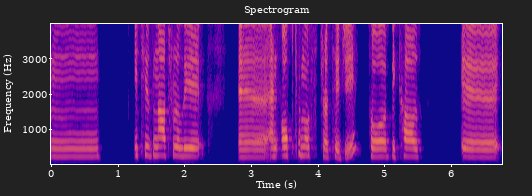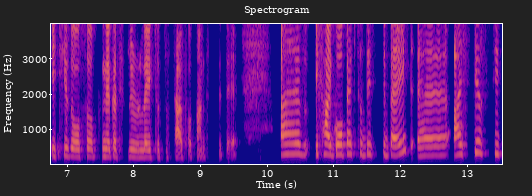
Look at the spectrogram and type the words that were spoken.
um, it is not really uh, an optimal strategy. So because it is also negatively related to self-authenticity. Uh, if I go back to this debate, uh, I still see,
